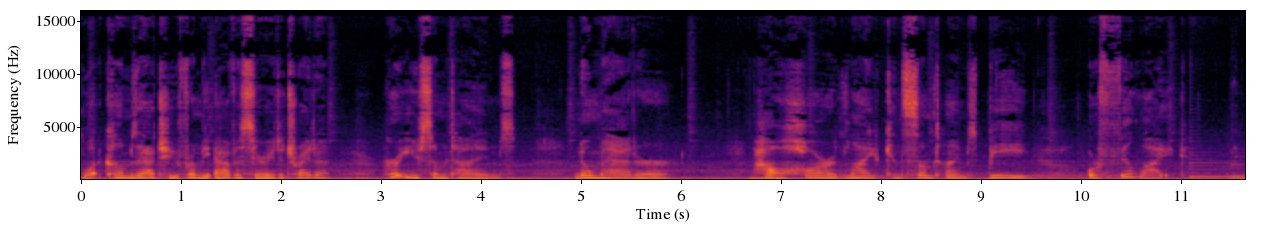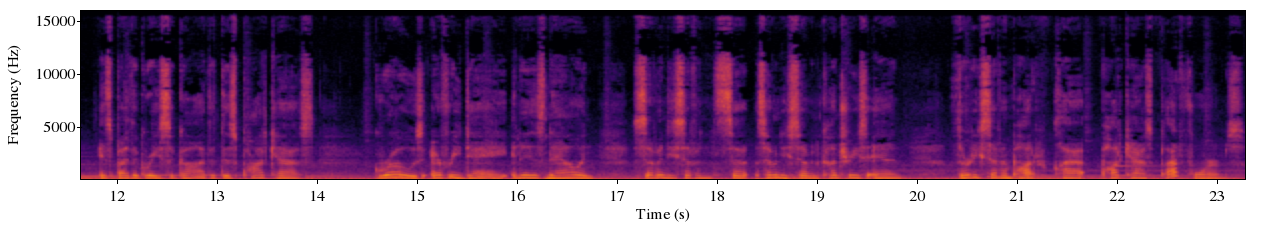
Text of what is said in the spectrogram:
what comes at you from the adversary to try to hurt you sometimes, no matter how hard life can sometimes be or feel like, it's by the grace of God that this podcast grows every day and it is now in 77, 77 countries and 37 pod, podcast platforms.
